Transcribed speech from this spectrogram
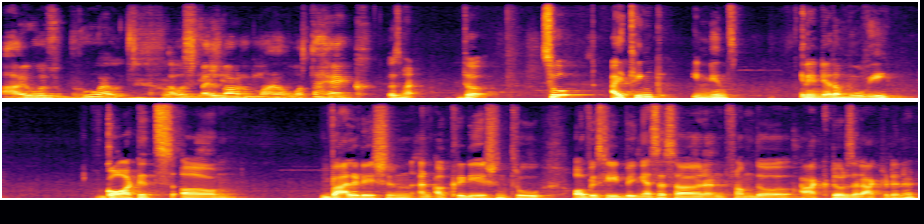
I was, bro, I, was- I was spellbound. Man, what the heck? Doesn't matter. The so I think Indians in India the movie got its um, validation and accreditation through obviously it being SSR and from the actors that acted in it.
